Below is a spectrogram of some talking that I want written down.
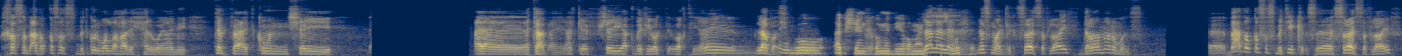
خاصة بعض القصص بتقول والله هذه حلوة يعني تنفع تكون شيء أتابعه يعني عارف كيف؟ شيء أقضي فيه وقت وقتي يعني لا بأس طيب هو أكشن إيه. كوميدي رومانسي لا لا لا, لا. نفس ما قلت لك slice of life drama romance بعض القصص بتيك slice of life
